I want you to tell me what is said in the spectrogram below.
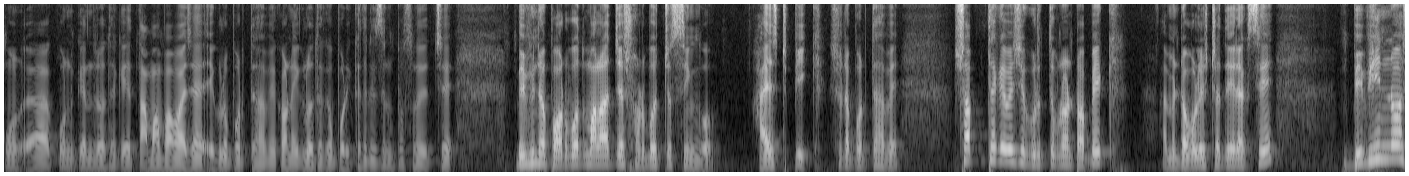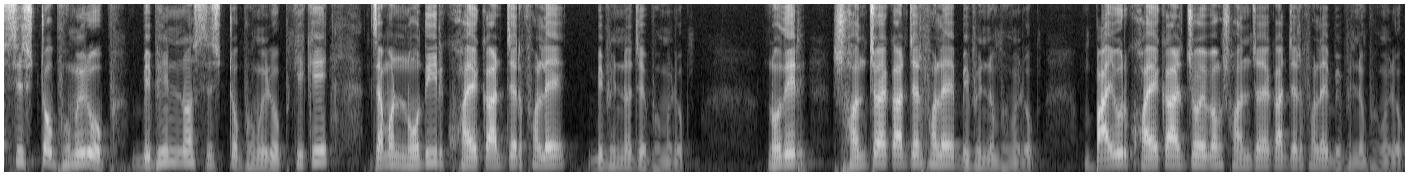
কোন কোন কেন্দ্র থেকে তামা পাওয়া যায় এগুলো পড়তে হবে। কারণ এগুলো থেকে পরীক্ষাতে রিসেন্ট প্রশ্ন হচ্ছে বিভিন্ন পর্বতমালার যে সর্বোচ্চ শৃঙ্গ হাইয়েস্ট পিক সেটা পড়তে হবে। সব থেকে বেশি গুরুত্বপূর্ণ টপিক আমি ডবল স্টার দিয়ে রাখছি। বিভিন্ন সৃষ্ট ভূমিরূপ বিভিন্ন সৃষ্ট ভূমিরূপ কী কী? যেমন নদীর ক্ষয়কার্যের ফলে বিভিন্ন যে ভূমিরূপ নদীর সঞ্চয় কার্যের ফলে বিভিন্ন ভূমিরূপ। বায়ুর ক্ষয়কার্য এবং সঞ্চয় কার্যের ফলে বিভিন্ন ভূমিরূপ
